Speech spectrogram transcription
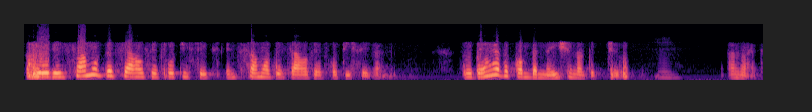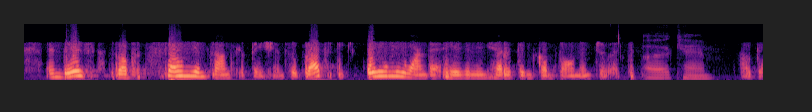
where there's some of the cells have 46 and some of the cells have 47. So they have a combination of the two. All right. And there's Robertsonian translocation. So that's the only one that has an inherited component to it. Okay. Okay.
